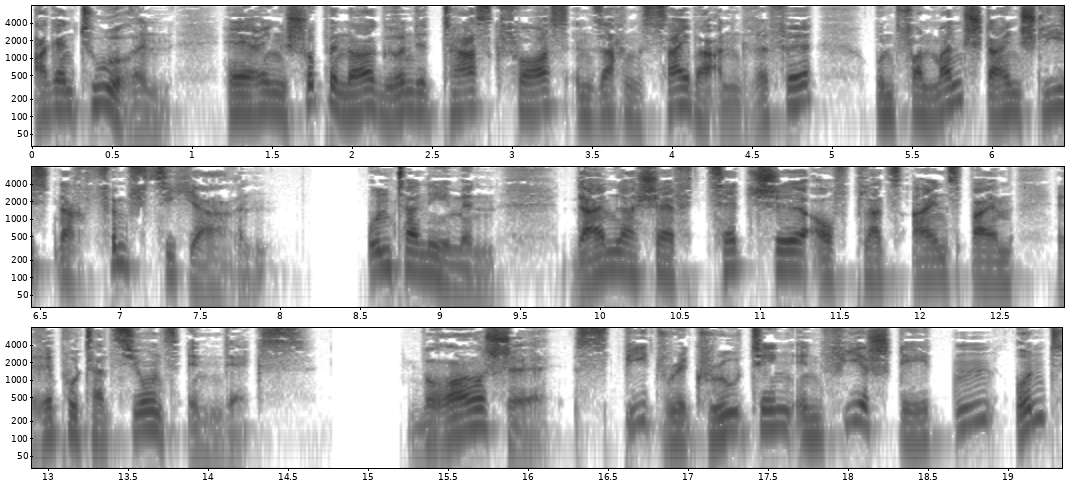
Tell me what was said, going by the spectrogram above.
Agenturen. Hering Schuppener gründet Taskforce in Sachen Cyberangriffe und von Mannstein schließt nach 50 Jahren. Unternehmen. Daimler-Chef Zetsche auf Platz 1 beim Reputationsindex. Branche Speed Recruiting in vier Städten und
